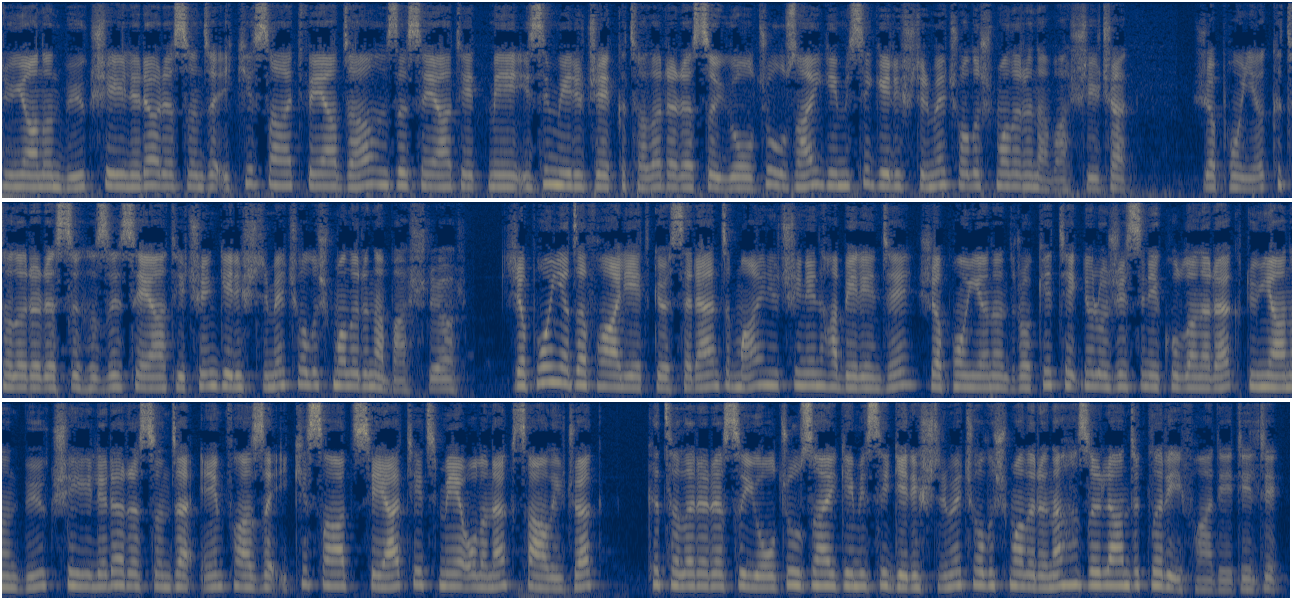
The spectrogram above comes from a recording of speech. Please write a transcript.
dünyanın büyük şehirleri arasında 2 saat veya daha hızlı seyahat etmeye izin verecek kıtalar arası yolcu uzay gemisi geliştirme çalışmalarına başlayacak. Japonya, kıtalar arası hızlı seyahat için geliştirme çalışmalarına başlıyor. Japonya'da faaliyet gösteren The Mainichi'nin haberinde Japonya'nın roket teknolojisini kullanarak dünyanın büyük şehirleri arasında en fazla 2 saat seyahat etmeye olanak sağlayacak kıtalar arası yolcu uzay gemisi geliştirme çalışmalarına hazırlandıkları ifade edildi.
